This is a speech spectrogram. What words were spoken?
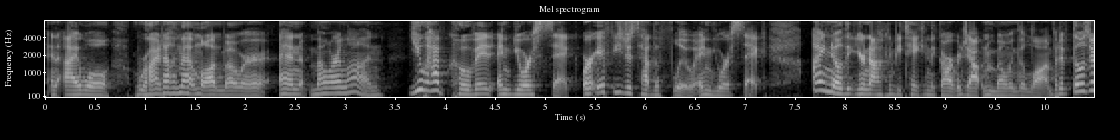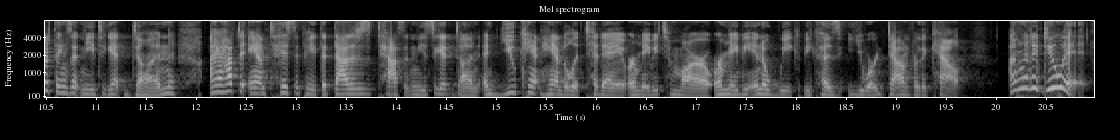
and I will ride on that lawnmower and mow our lawn. You have COVID and you're sick, or if you just have the flu and you're sick, I know that you're not going to be taking the garbage out and mowing the lawn. But if those are things that need to get done, I have to anticipate that that is a task that needs to get done and you can't handle it today or maybe tomorrow or maybe in a week because you are down for the count. I'm going to do it.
